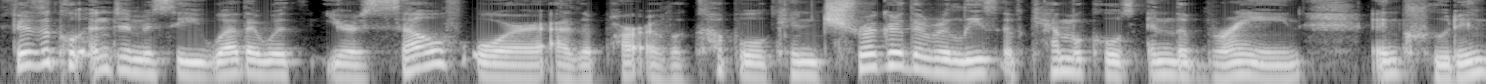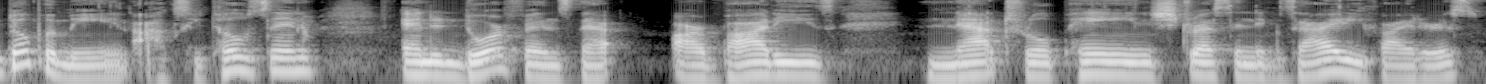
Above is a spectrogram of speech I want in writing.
Physical intimacy, whether with yourself or as a part of a couple, can trigger the release of chemicals in the brain, including dopamine, oxytocin, and endorphins that our body's natural pain, stress, and anxiety fighters.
